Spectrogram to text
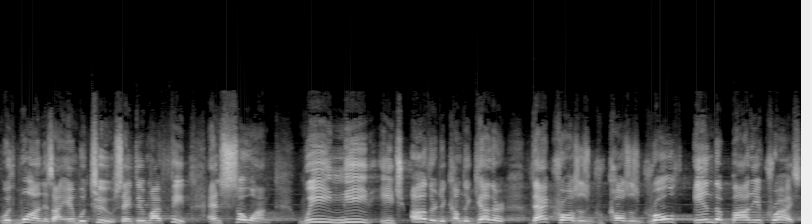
with one as I am with two. Same thing with my feet, and so on. We need each other to come together. That causes, causes growth in the body of Christ.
